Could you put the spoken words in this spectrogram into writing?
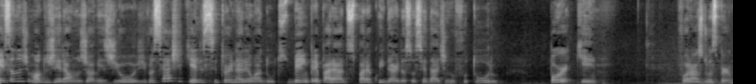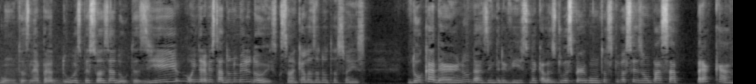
Pensando de modo geral nos jovens de hoje, você acha que eles se tornarão adultos bem preparados para cuidar da sociedade no futuro? Por quê? Foram as duas perguntas, né, para duas pessoas adultas. E o entrevistado número dois, que são aquelas anotações do caderno das entrevistas, daquelas duas perguntas que vocês vão passar para cá,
